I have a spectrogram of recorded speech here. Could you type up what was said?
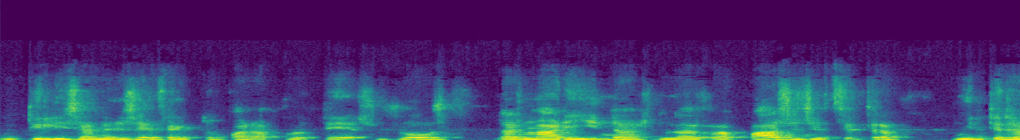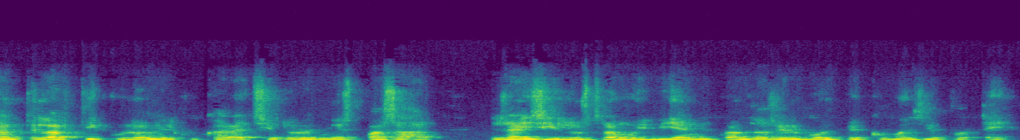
utilizan ese efecto para proteger sus ojos, las marinas, las rapaces, etcétera. Muy interesante el artículo en el cucarachero del mes pasado. Entonces ahí se ilustra muy bien cuando hace el golpe cómo él se protege.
